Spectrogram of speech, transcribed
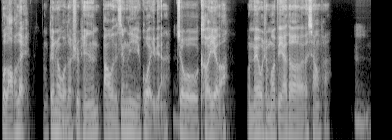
不劳累，能跟着我的视频把我的经历过一遍就可以了，我没有什么别的想法。嗯，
